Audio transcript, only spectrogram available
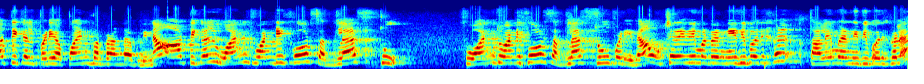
ஆர்டிகல் படி அப்பாயிண்ட் பண்றாங்க அப்படின்னா article one twenty four subclause two one twenty four subclause two படி தான் உச்சநீதிமன்ற நீதிபதிகள் தலைமை நீதிபதிகளை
